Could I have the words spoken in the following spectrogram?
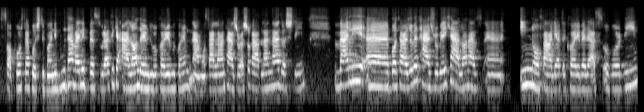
ساپورت و پشتیبانی بودن ولی به صورتی که الان داریم دورکاری می‌کنیم نه مسلما تجربهش رو قبلا نداشتیم. ولی با توجه به تجربه‌ای که الان از این نوع فعالیت کاری به دست آوردیم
